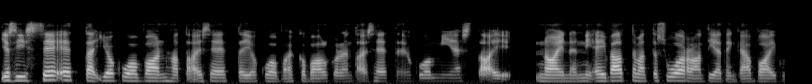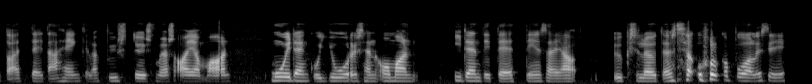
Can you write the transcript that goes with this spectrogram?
Ja siis se, että joku on vanha tai se, että joku on vaikka valkoinen tai se, että joku on mies tai nainen, niin ei välttämättä suoraan tietenkään vaikuta, ettei tämä henkilö pystyisi myös ajamaan muiden kuin juuri sen oman identiteettiinsä ja yksilöytensä ulkopuolisia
